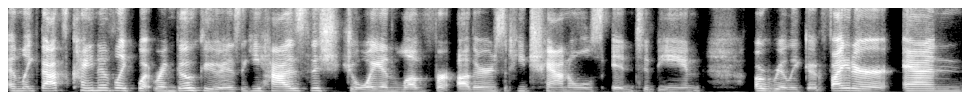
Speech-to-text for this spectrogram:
and like that's kind of like what rengoku is. He has this joy and love for others that he channels into being a really good fighter and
